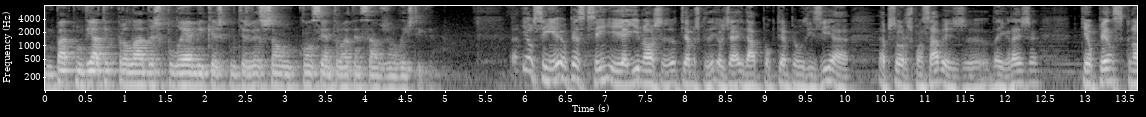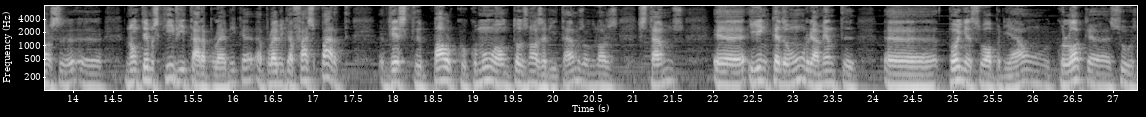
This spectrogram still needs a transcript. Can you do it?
impacto mediático para lá das polémicas que muitas vezes são, concentram a atenção jornalística. Eu sim, eu penso que sim, e aí nós temos que, eu já ainda há pouco tempo eu dizia a, a pessoas responsáveis eh, da Igreja que eu penso que nós eh, não temos que evitar a polémica, a polémica faz parte deste palco comum onde todos nós habitamos, onde nós estamos, eh, e em cada um realmente eh, põe a sua opinião, coloca as suas,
